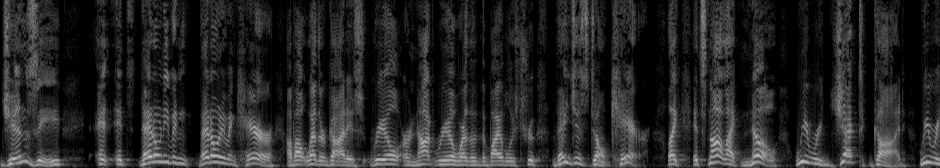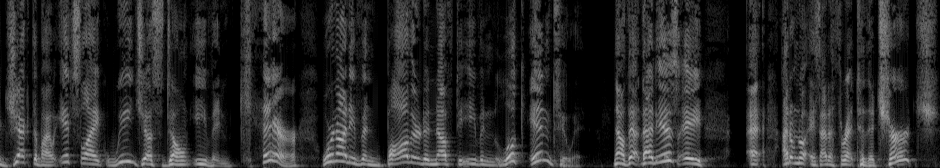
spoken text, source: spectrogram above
Gen Z it, it's they don't even they don't even care about whether God is real or not real, whether the Bible is true. They just don't care. Like, it's not like, no, we reject God. We reject the Bible. It's like we just don't even care. We're not even bothered enough to even look into it. Now that, that is a, a I don't know, is that a threat to the church?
